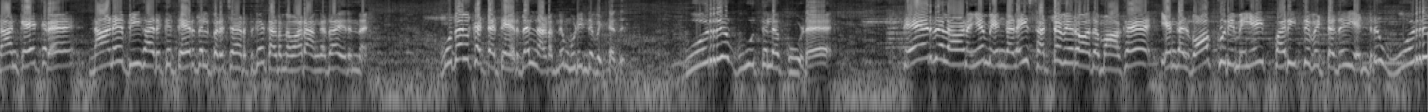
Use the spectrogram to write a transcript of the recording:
நான் கேட்குறேன் நானே பீகாருக்கு தேர்தல் பிரச்சாரத்துக்கு கடந்த வாரம் அங்கே தான் இருந்தேன். முதல் கட்ட தேர்தல் நடந்து முடிந்து விட்டது. ஒரு பூத்தில் கூட தேர்தல் ஆணையம் எங்களை சட்டவிரோதமாக எங்கள் வாக்குரிமையை பறித்து விட்டது என்று ஒரு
